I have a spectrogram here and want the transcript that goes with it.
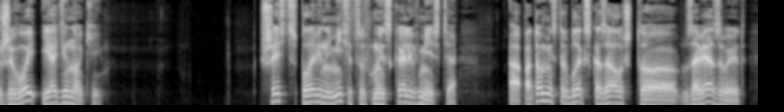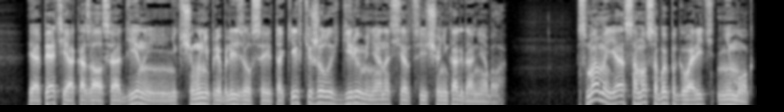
Живой и одинокий. Шесть с половиной месяцев мы искали вместе, а потом мистер Блэк сказал, что завязывает, и опять я оказался один и ни к чему не приблизился, и таких тяжелых гирь у меня на сердце еще никогда не было. С мамой я, само собой, поговорить не мог.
